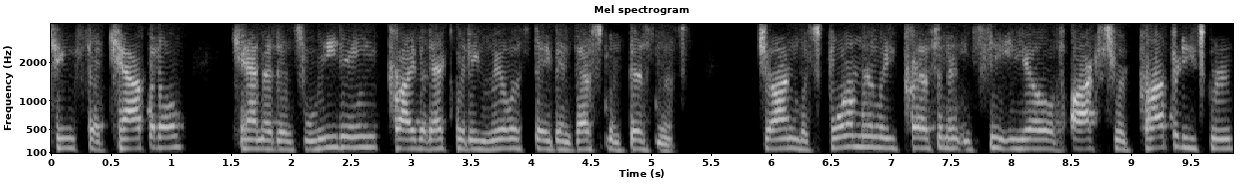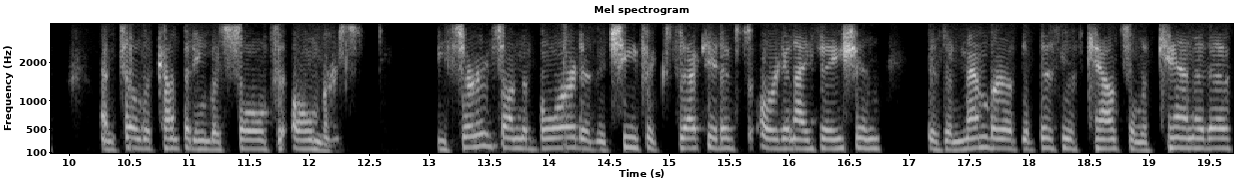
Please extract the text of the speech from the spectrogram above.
KingSett Capital, Canada's leading private equity real estate investment business. John was formerly president and CEO of Oxford Properties Group until the company was sold to OMERS. He serves on the board of the Chief Executives Organization, is a member of the Business Council of Canada,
